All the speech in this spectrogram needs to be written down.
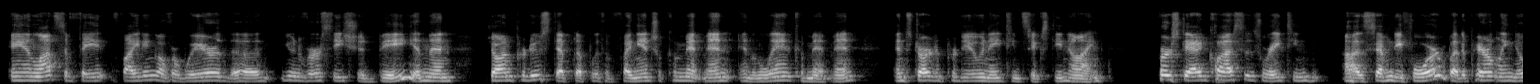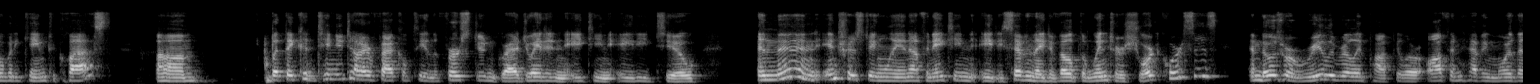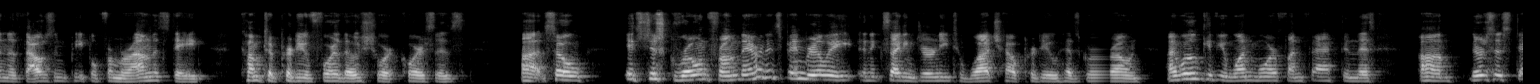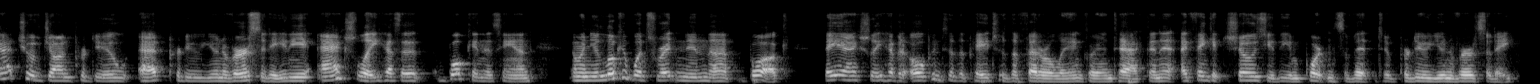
and lots of fa- fighting over where the university should be. And then John Purdue stepped up with a financial commitment and a land commitment and started Purdue in 1869. First ag classes were 1874, but apparently nobody came to class. Um, but they continued to hire faculty, and the first student graduated in 1882. And then, interestingly enough, in 1887, they developed the winter short courses, and those were really, really popular, often having more than a thousand people from around the state come to Purdue for those short courses. Uh, so it's just grown from there, and it's been really an exciting journey to watch how Purdue has grown. I will give you one more fun fact in this. Um, there's a statue of John Purdue at Purdue University, and he actually has a book in his hand. And when you look at what's written in that book, they actually have it open to the page of the Federal Land Grant Act. And it, I think it shows you the importance of it to Purdue University.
